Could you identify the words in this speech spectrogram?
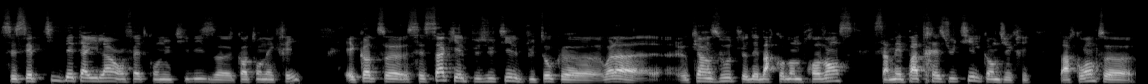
C'est ces petits détails-là en fait qu'on utilise quand on écrit. Et quand c'est ça qui est le plus utile, plutôt que voilà le 15 août le débarquement de Provence, ça m'est pas très utile quand j'écris. Par contre,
